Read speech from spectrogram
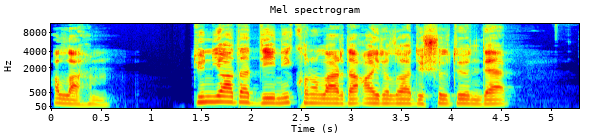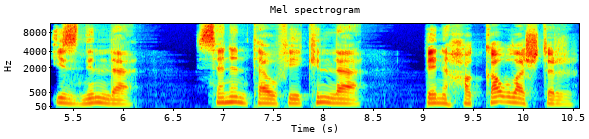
Allah'ım, dünyada dini konularda ayrılığa düşüldüğünde izninle, senin tevfikinle beni hakka ulaştır.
